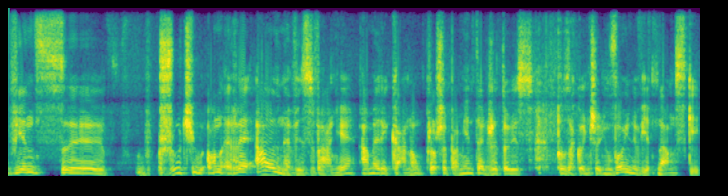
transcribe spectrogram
więc e, rzucił on realne wyzwanie Amerykanom. Proszę pamiętać, że to jest po zakończeniu wojny wietnamskiej.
